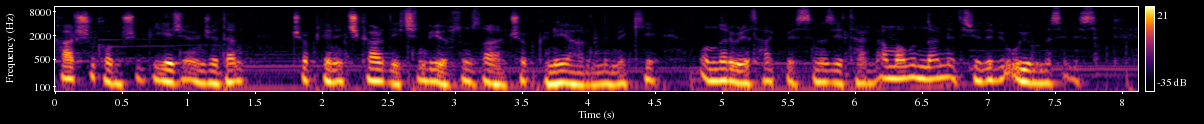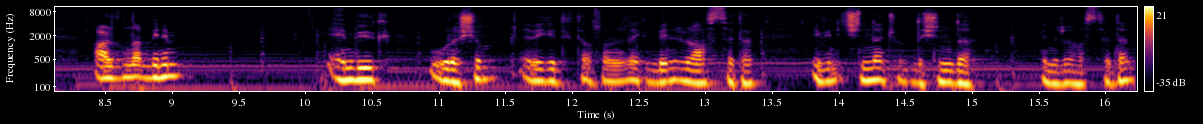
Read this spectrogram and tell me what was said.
karşı komşu bir gece önceden çöplerini çıkardığı için biliyorsunuz ha, çöp günü yarın demek ki onları bile takip etseniz yeterli. Ama bunlar neticede bir uyum meselesi. Ardından benim en büyük uğraşım eve girdikten sonra özellikle beni rahatsız eden, evin içinden çok dışında beni rahatsız eden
